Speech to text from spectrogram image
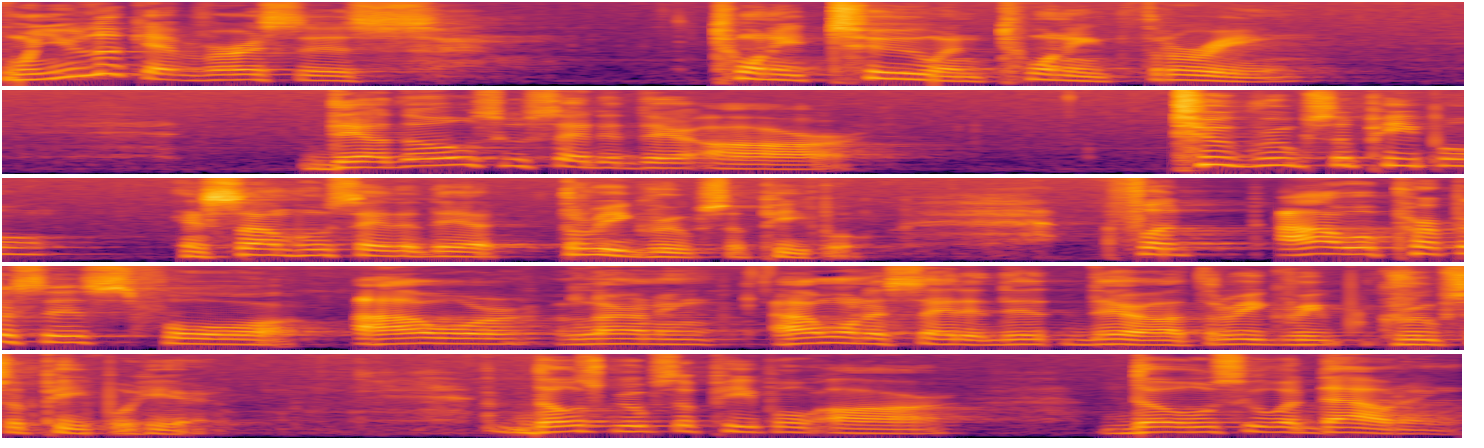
When you look at verses 22 and 23, there are those who say that there are two groups of people, and some who say that there are three groups of people. For our purposes, for our learning, I want to say that there are three groups of people here. Those groups of people are those who are doubting.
